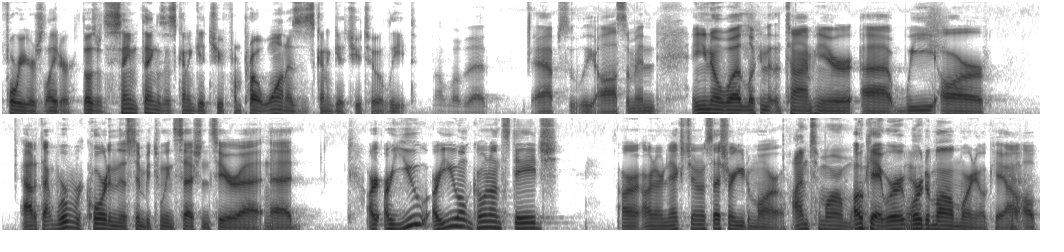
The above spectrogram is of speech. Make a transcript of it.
four years later. Those are the same things that's going to get you from pro one as it's going to get you to elite. I love that. Absolutely awesome. And and you know what? Looking at the time here, uh, we are out of time. We're recording this in between sessions here at, mm-hmm. at are, are you are you going on stage on our next general session? Or are you tomorrow? I'm tomorrow morning. Okay, we're yeah. we're tomorrow morning. Okay, yeah. I'll, I'll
